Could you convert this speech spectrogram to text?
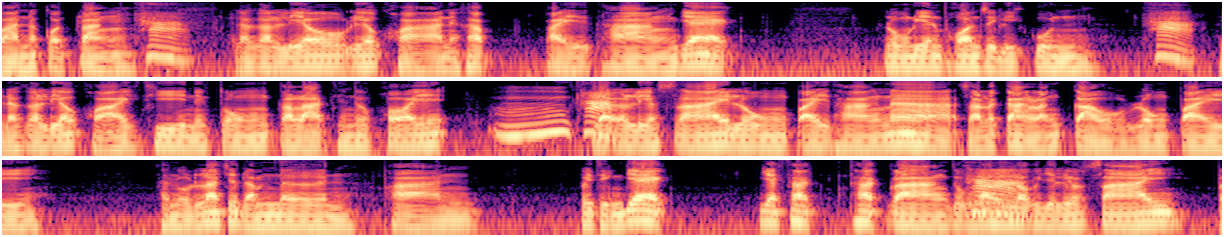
บาลนครตรังค่ะแล้วก็เลี้ยวเลี้ยวขวานะครับ ไปทางแยก โรงเรียนพรศิริกุล ค่ะ แล้วก็เลี้ยวขวาอีกทีหนึงตรงตลาดเทนเตอร์พอยต์อืมค่ะแล้วก็เลี้ยวซ้ายลงไปทางหน้าสารกลางหลังเก่าลงไปถนนราชดำเนินผ่าน ไปถึงแยกแยกท่าท่ากลาง ตรงนั้นค่ะเราก็จะเลี้ยวซ้ายไป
